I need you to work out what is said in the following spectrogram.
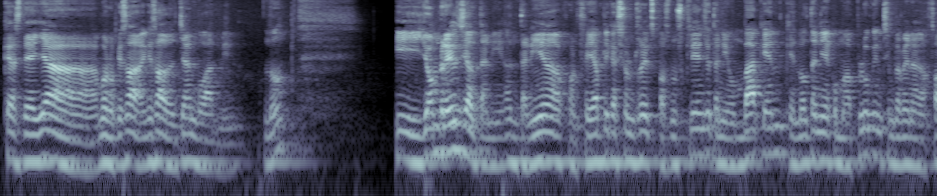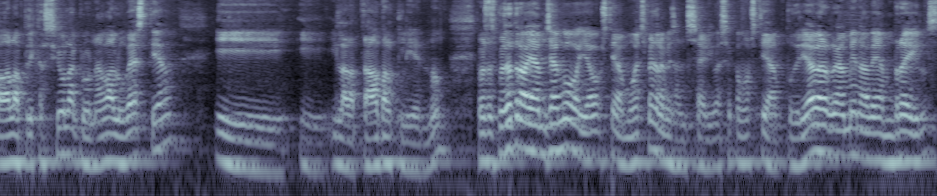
que es deia, bueno, que és el, que és el Django Admin, no? I jo amb Rails ja el tenia, en tenia, quan feia aplicacions Rails pels meus clients, jo tenia un backend que no el tenia com a plugin, simplement agafava l'aplicació, la clonava a lo bèstia i, i, i l'adaptava pel client, no? Llavors, després de treballar amb Django, ja, hòstia, m'ho vaig prendre més en sèrio. Va ser com, hòstia, podria haver realment haver amb Rails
